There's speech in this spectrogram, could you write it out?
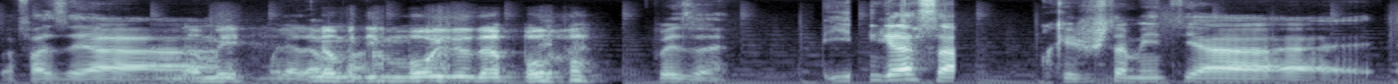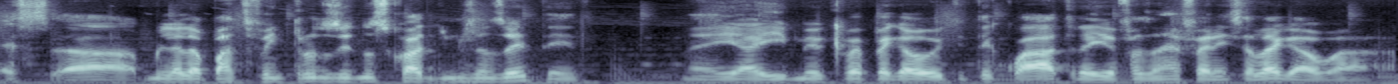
Vai fazer a Nome- Mulher nome de molho da porra. Pois é. E é engraçado, porque justamente a, a, essa, a Mulher Leopardo foi introduzida nos quadrinhos dos anos 80. Né? E aí meio que vai pegar o 84 aí vai fazer uma referência legal. A...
